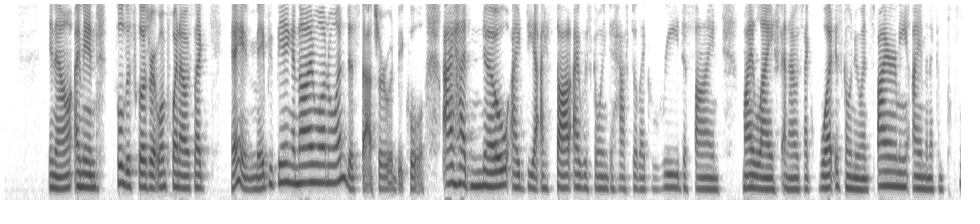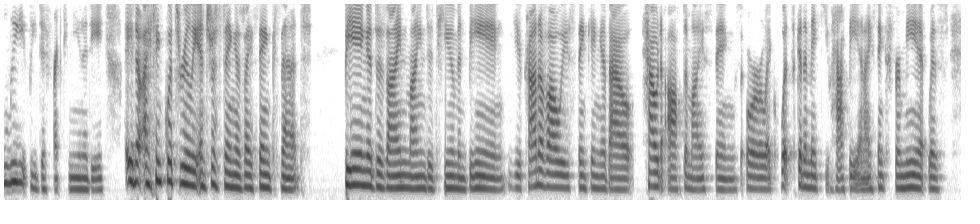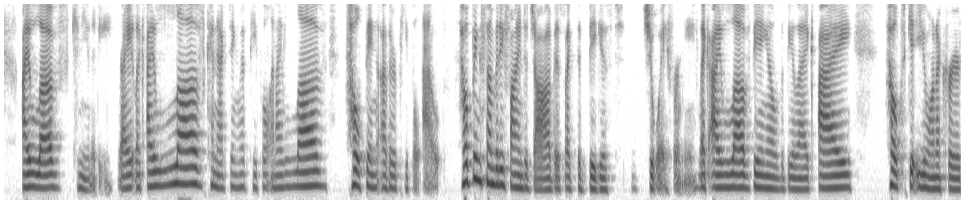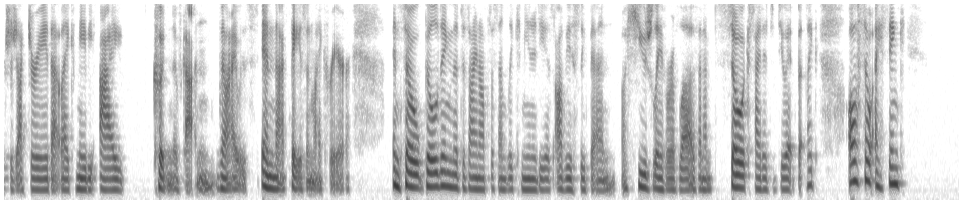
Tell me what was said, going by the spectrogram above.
You know? I mean full disclosure at one point i was like hey, maybe being a 911 dispatcher would be cool. I had no idea. I thought I was going to have to like redefine my life. And I was like, what is going to inspire me? I am in a completely different community. You know, I think what's really interesting is I think that being a design minded human being, you're kind of always thinking about how to optimize things or like what's going to make you happy. And I think for me, it was, I love community, right? Like I love connecting with people and I love helping other people out. Helping somebody find a job is like the biggest joy for me. Like I love being able to be like, I helped get you on a career trajectory that like maybe I couldn't have gotten when I was in that phase in my career. And so building the design ops assembly community has obviously been a huge labor of love and I'm so excited to do it. But like also I think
